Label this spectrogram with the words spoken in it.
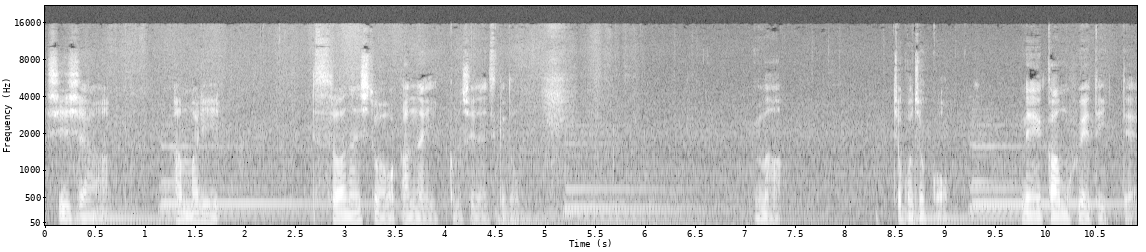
C 社 あんまり吸わない人は分かんないかもしれないですけど。まちょこちょこメーカーも増えていって、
